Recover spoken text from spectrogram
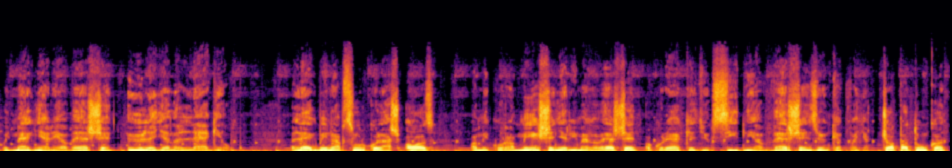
hogy megnyerje a versenyt, ő legyen a legjobb. A legbénább szurkolás az, amikor ha mégse nyeri meg a versenyt, akkor elkezdjük szídni a versenyzőnket vagy a csapatunkat,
